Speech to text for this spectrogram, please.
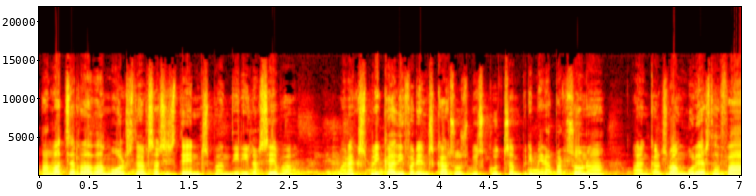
A la xerrada, molts dels assistents van dir-hi la seva. Van explicar diferents casos viscuts en primera persona, en què els van voler estafar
